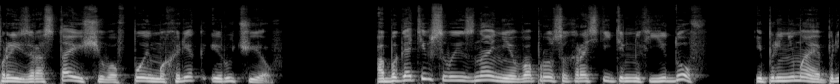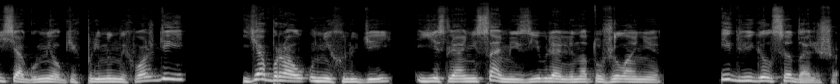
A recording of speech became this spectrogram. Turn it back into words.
произрастающего в поймах рек и ручьев. Обогатив свои знания в вопросах растительных едов и принимая присягу мелких племенных вождей, я брал у них людей, если они сами изъявляли на то желание, и двигался дальше.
